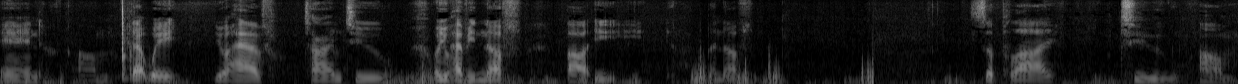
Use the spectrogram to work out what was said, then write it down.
and um, that way you'll have time to, or you'll have enough, uh, e enough supply to um,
